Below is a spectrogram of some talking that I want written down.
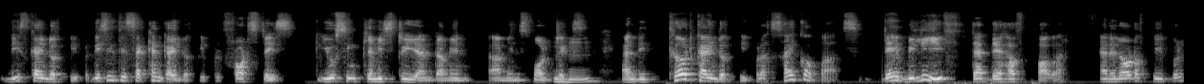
this kind of people. This is the second kind of people, fraudsters, using chemistry and I mean, I mean, small tricks. Mhm. And the third kind of people are psychopaths. They believe that they have power, and a lot of people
